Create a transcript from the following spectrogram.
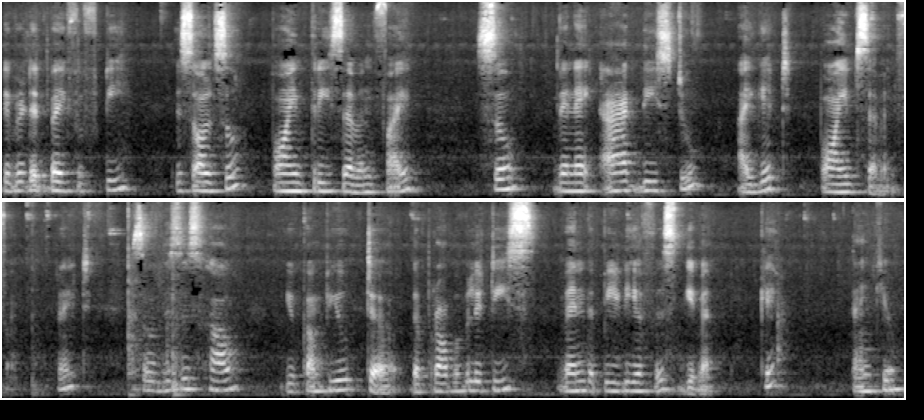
divided by 50 is also 0.375 so when I add these two I get 0.75 right so this is how you compute uh, the probabilities when the PDF is given. Okay. Thank you.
